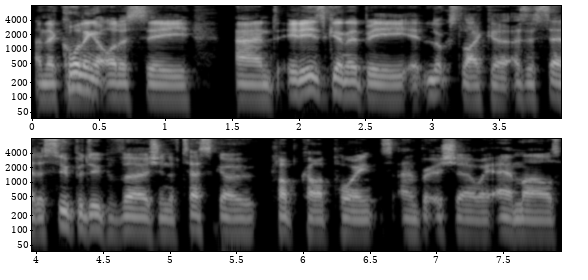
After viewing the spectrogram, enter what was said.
And they're calling it Odyssey. And it is going to be, it looks like, a, as I said, a super duper version of Tesco Club Card Points and British Airway Air Miles,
